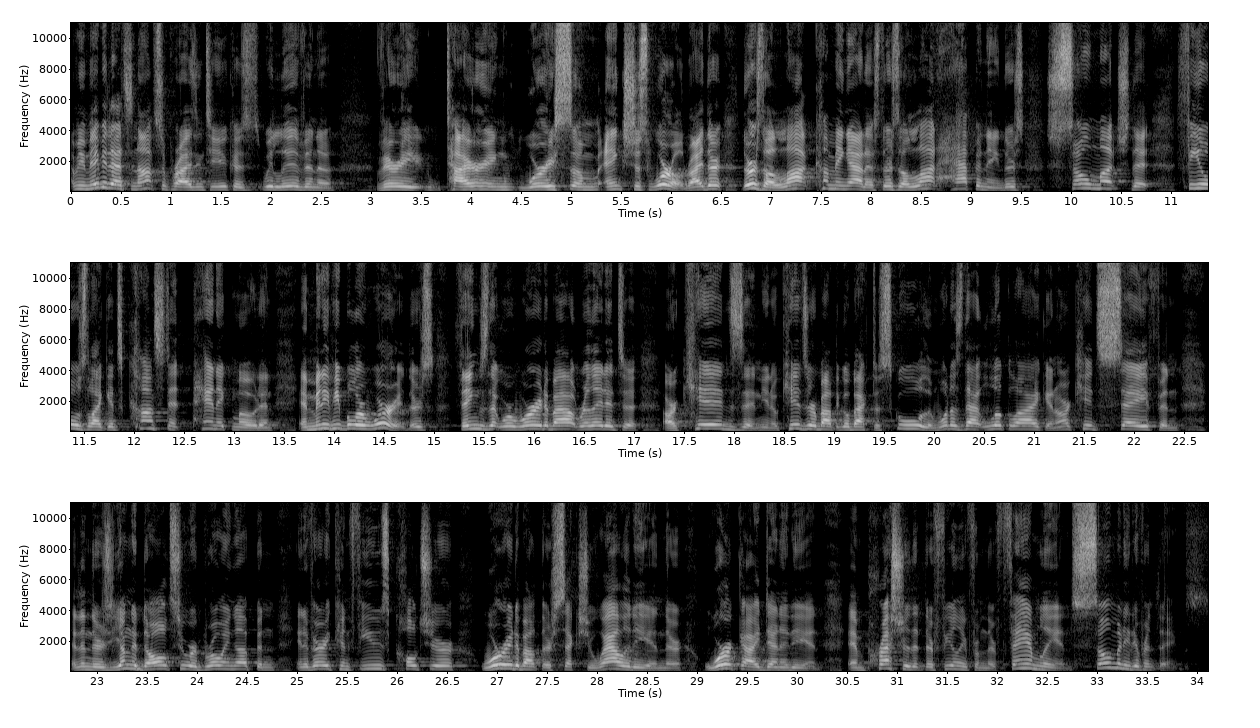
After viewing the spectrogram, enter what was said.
I mean, maybe that's not surprising to you because we live in a very tiring, worrisome, anxious world, right? There, there's a lot coming at us, there's a lot happening, there's so much that feels like it's constant panic mode, and, and many people are worried. There's things that we're worried about related to our kids, and you know, kids are about to go back to school, and what does that look like? And are kids safe? And, and then there's young adults who are growing up in, in a very confused culture, worried about their sexuality and their work identity and, and pressure that they're feeling from their family, and so many different things.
